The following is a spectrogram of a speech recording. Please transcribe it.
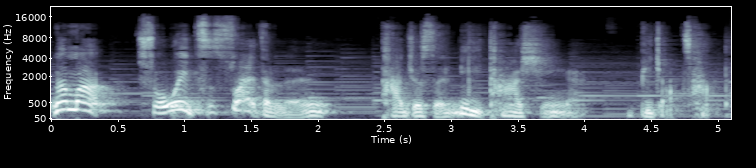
那么，所谓直率的人，他就是利他心啊比较差的。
